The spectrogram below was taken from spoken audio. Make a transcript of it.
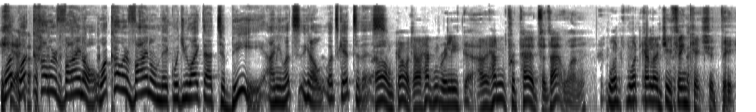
What what color vinyl? What color vinyl, Nick? Would you like that to be? I mean, let's you know, let's get to this. Oh God, I hadn't really I hadn't prepared for that one. What what color do you think it should be?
